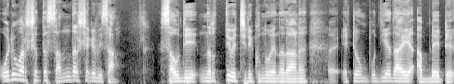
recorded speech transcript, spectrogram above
ഒരു വർഷത്തെ സന്ദർശക വിസ സൗദി നിർത്തിവെച്ചിരിക്കുന്നു എന്നതാണ് ഏറ്റവും പുതിയതായ അപ്ഡേറ്റ്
